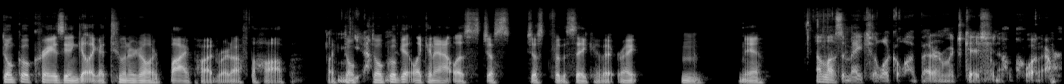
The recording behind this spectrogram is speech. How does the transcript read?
don't go crazy and get like a two hundred dollar bipod right off the hop. Like don't Yeah. don't go get like an Atlas just just for the sake of it, right? Hmm. Yeah. Unless it makes you look a lot better, in which case, you know, whatever.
